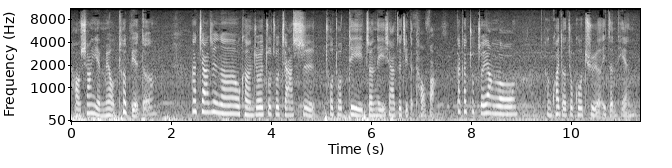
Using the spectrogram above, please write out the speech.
好像也没有特别的。那假日呢，我可能就会做做家事，拖拖地，整理一下自己的套房，大概就这样喽。很快的就过去了一整天。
